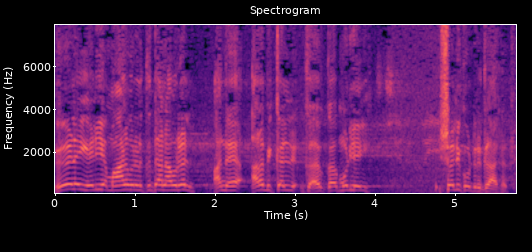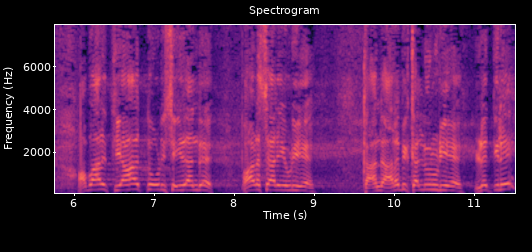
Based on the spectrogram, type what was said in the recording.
ஏழை எளிய மாணவர்களுக்கு தான் அவர்கள் அந்த அரபிக் கல் க- க- மொழியை சொல்லிக் கொண்டிருக்கிறார்கள். அவ்வாறு தியாகத்தோடு செய்த அந்த பாடசாலையுடைய அந்த அரபிக் கல்லூரியுடைய இடத்திலே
